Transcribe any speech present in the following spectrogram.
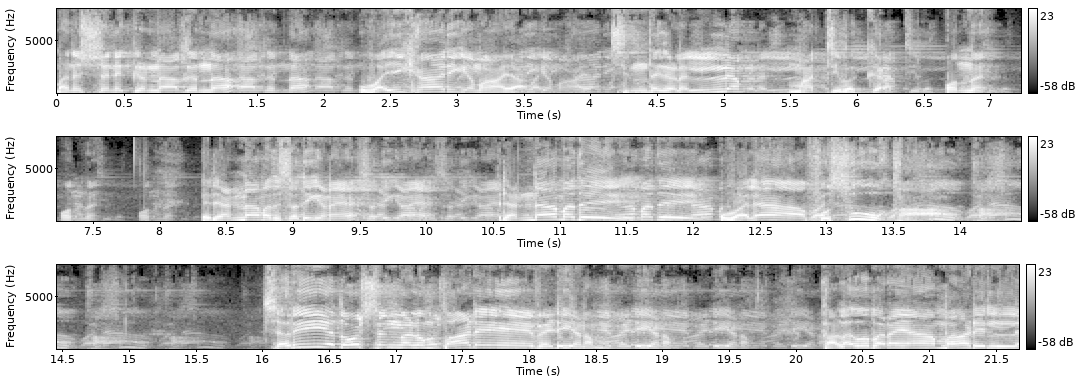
മനുഷ്യനുണ്ടാകുന്ന വൈകാരികമായ ചിന്തകളെല്ലാം മാറ്റിവെക്കുക. ഒന്ന്. ഒന്ന് രണ്ടാമത് ശ്രദ്ധിക്കണേ. രണ്ടാമത് ചെറിയ ദോഷങ്ങളും പാടെ വെടിയണം വെടിയണം. കളവ് പറയാൻ പാടില്ല.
